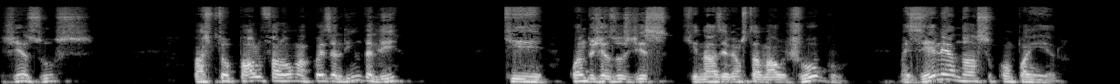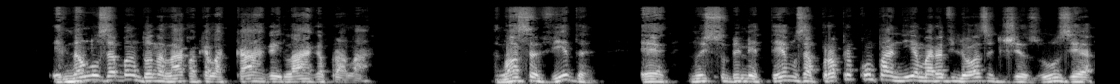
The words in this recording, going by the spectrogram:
Jesus. Pastor Paulo falou uma coisa linda ali, que quando Jesus diz que nós devemos tomar o jugo, mas ele é nosso companheiro. Ele não nos abandona lá com aquela carga e larga para lá. A nossa vida é nos submetermos à própria companhia maravilhosa de Jesus e a,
